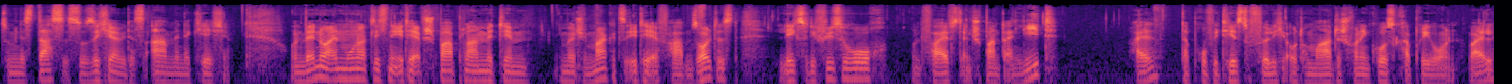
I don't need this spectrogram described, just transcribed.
zumindest das ist so sicher wie das Arm in der Kirche. Und wenn du einen monatlichen ETF-Sparplan mit dem Emerging Markets ETF haben solltest, legst du die Füße hoch und pfeifst entspannt ein Lied, weil da profitierst du völlig automatisch von den Kurskapriolen. Weil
